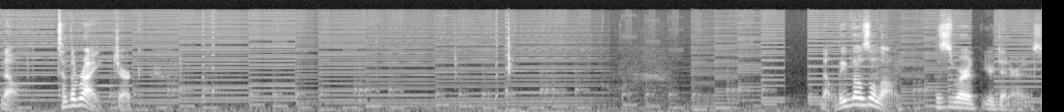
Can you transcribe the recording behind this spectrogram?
No, to the right, jerk. No, leave those alone. This is where your dinner is.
